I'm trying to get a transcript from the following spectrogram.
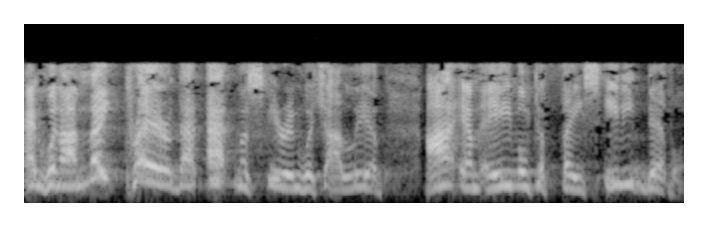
And when I make prayer that atmosphere in which I live, I am able to face any devil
